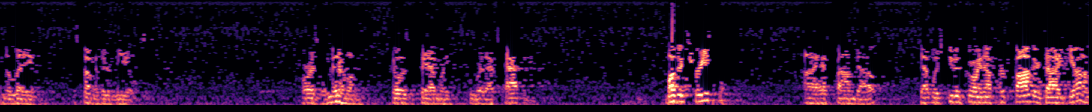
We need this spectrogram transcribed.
and the lame to some of their meals. Or as a minimum, go as a family to where that's happening. Mother Teresa, I have found out that when she was growing up, her father died young.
